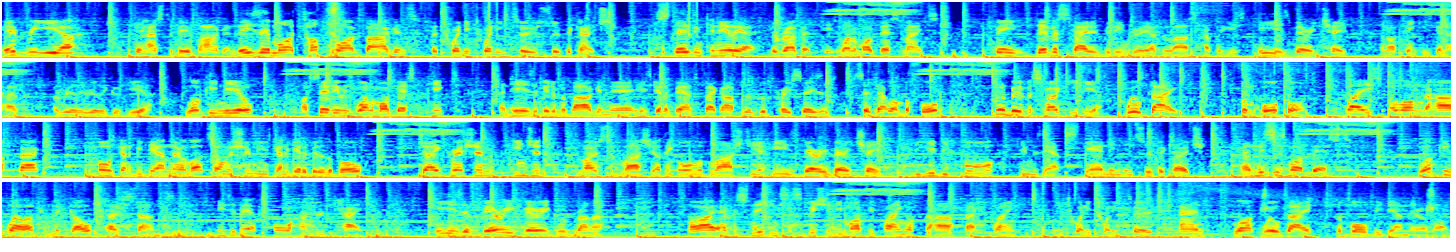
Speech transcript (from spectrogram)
every year there has to be a bargain. These are my top five bargains for 2022 Supercoach. Stephen Coniglio, the rabbit, he's one of my best mates. Been devastated with injury over the last couple of years. He is very cheap and I think he's going to have a really, really good year. Lachie Neale, I said he was one of my best picked and he is a bit of a bargain there. He's going to bounce back after a good pre-season. Said that one before. A little bit of a smoky here. Will Day from Hawthorn plays along the half back. The ball's going to be down there a lot, so I'm assuming he's going to get a bit of the ball. Jade Gresham, injured most of last year, I think all of last year. He is very, very cheap. The year before, he was outstanding in Supercoach. And this is my best. Lachie Weller from the Gold Coast Suns. He's about 400k. He is a very, very good runner. I have a sneaking suspicion he might be playing off the halfback flank in 2022. And like Will Day, the ball will be down there a lot.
